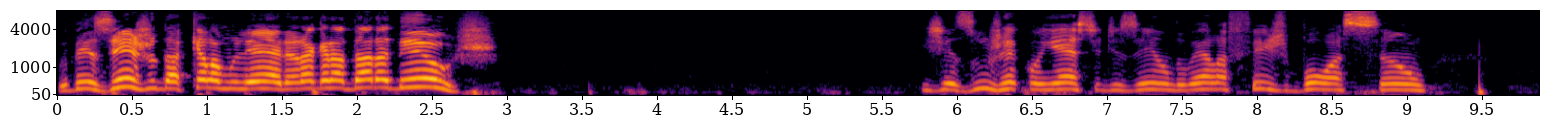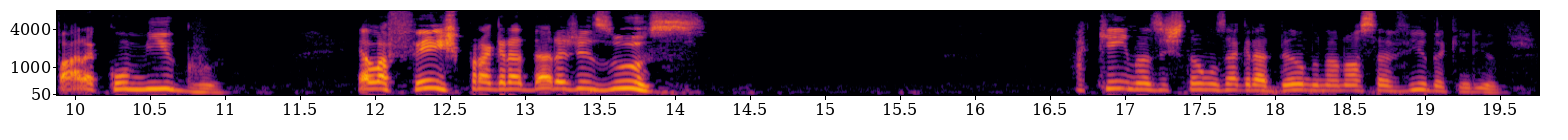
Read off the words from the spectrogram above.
O desejo daquela mulher era agradar a Deus. E Jesus reconhece, dizendo: Ela fez boa ação para comigo. Ela fez para agradar a Jesus. A quem nós estamos agradando na nossa vida, queridos?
